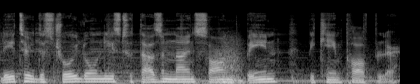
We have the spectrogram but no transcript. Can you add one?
Later, Destroy Lonely's 2009 song Bane became popular.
